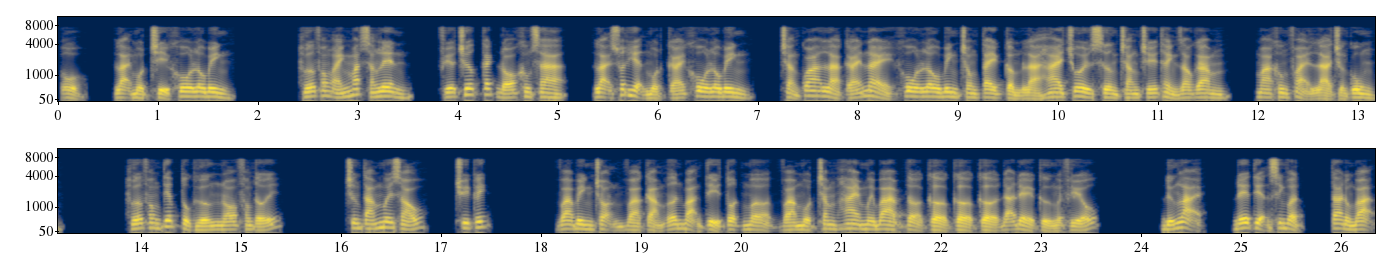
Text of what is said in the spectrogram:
Ồ, lại một chỉ khô lâu binh. Hứa phong ánh mắt sáng lên, phía trước cách đó không xa, lại xuất hiện một cái khô lâu binh, chẳng qua là cái này khô lâu binh trong tay cầm là hai chuôi xương trắng chế thành dao găm, mà không phải là trường cung. Hứa phong tiếp tục hướng nó phong tới. chương 86, truy kích. Và bình chọn và cảm ơn bạn tỷ tột mở và 123 tờ cờ cờ cờ đã để cử người phiếu. Đứng lại, đê tiện sinh vật, ta đồng bạn,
